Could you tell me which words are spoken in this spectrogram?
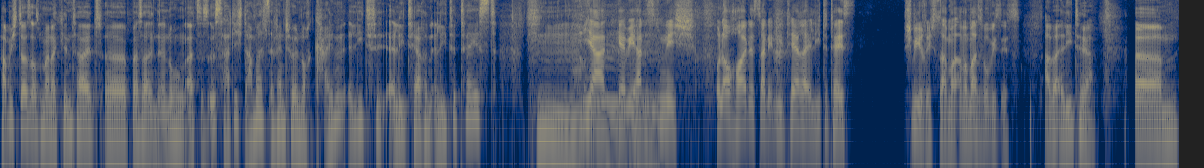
habe ich das aus meiner Kindheit äh, besser in Erinnerung, als es ist? Hatte ich damals eventuell noch keinen Elite, elitären Elite-Taste? Ja, Gabby, hattest du nicht. Und auch heute ist dein elitärer Elite-Taste schwierig, sagen wir einfach mal so, wie es ist. Aber elitär. Ähm,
